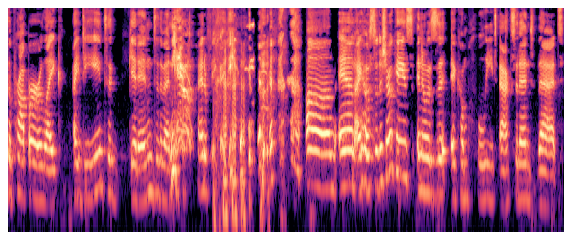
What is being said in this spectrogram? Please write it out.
the proper like ID to get into the venue. I had a fake ID. um, and I hosted a showcase, and it was a, complete accident that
